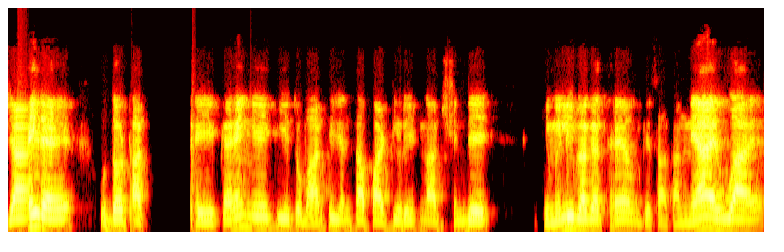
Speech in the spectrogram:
ज़ाहिर है उद्धव ठाकरे कहेंगे कि तो भारतीय जनता पार्टी और एक नाथ शिंदे की मिली भगत है, उनके साथ अन्याय हुआ है।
